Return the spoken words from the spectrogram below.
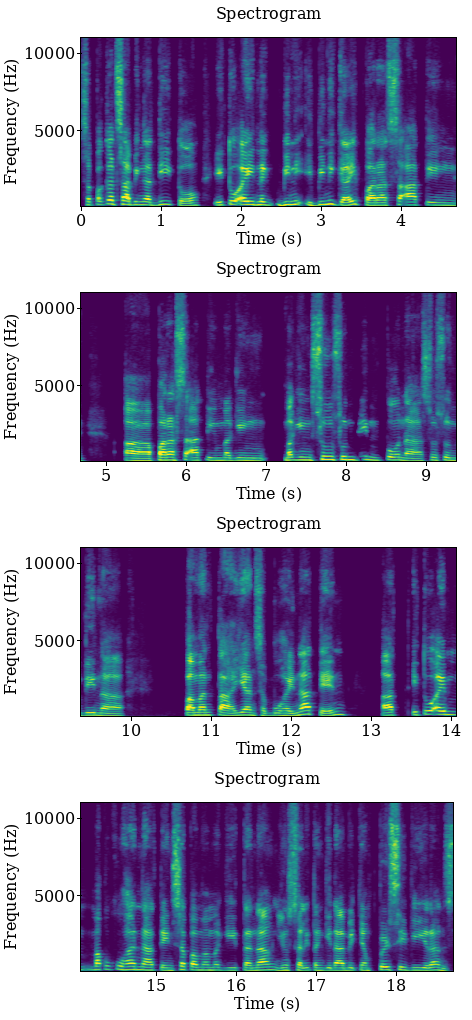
Sapagkat sabi nga dito, ito ay ibinigay para sa ating uh, para sa ating maging maging susundin po na susundin na pamantayan sa buhay natin at ito ay makukuha natin sa pamamagitan ng yung salitang ginamit niyang perseverance.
